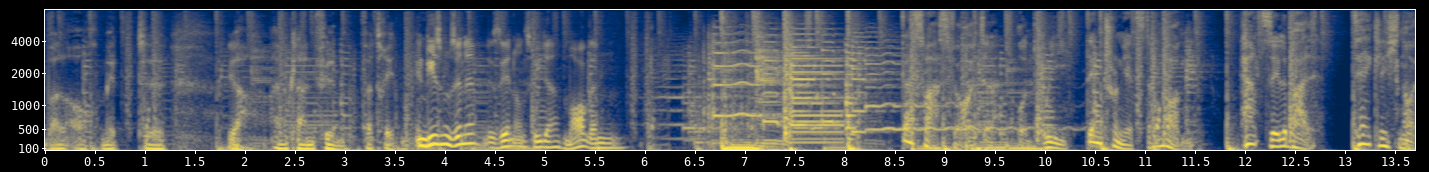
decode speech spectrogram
Ball auch mit äh, ja, einem kleinen Film vertreten. In diesem Sinne, wir sehen uns wieder morgen. Das war's für heute. Und Uli denkt schon jetzt am Morgen. Herz, Ball. Täglich neu.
